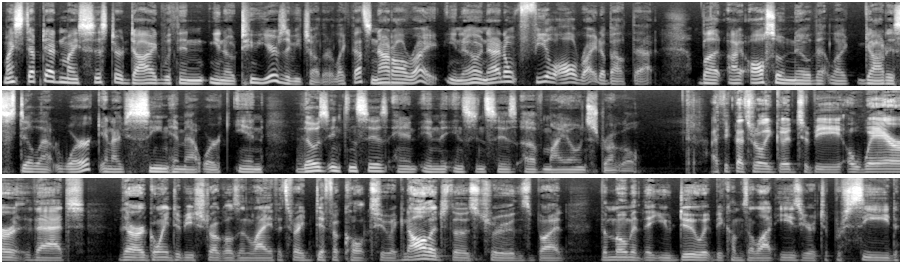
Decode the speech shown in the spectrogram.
my stepdad and my sister died within you know two years of each other. Like that's not all right you know and I don't feel all right about that. But I also know that like God is still at work and I've seen him at work in those instances and in the instances of my own struggle I think that's really good to be aware that there are going to be struggles in life. It's very difficult to acknowledge those truths, but the moment that you do, it becomes a lot easier to proceed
